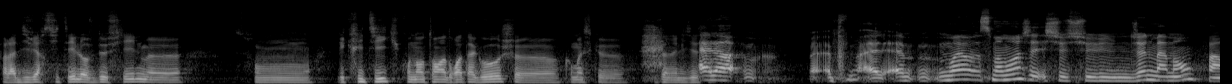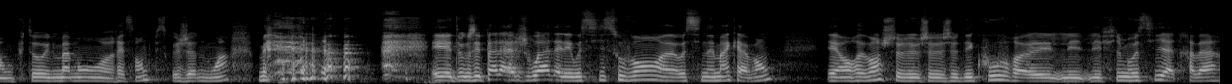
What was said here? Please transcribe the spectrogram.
sur la diversité, l'offre de films, euh, les critiques qu'on entend à droite à gauche euh, Comment est-ce que vous analysez ça? Alors, euh, moi, en ce moment, je, suis une jeune maman, enfin, ou plutôt une maman récente, puisque jeune moins. Et donc, j'ai pas la joie d'aller aussi souvent au cinéma qu'avant. Et en revanche, je, découvre les, films aussi à travers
